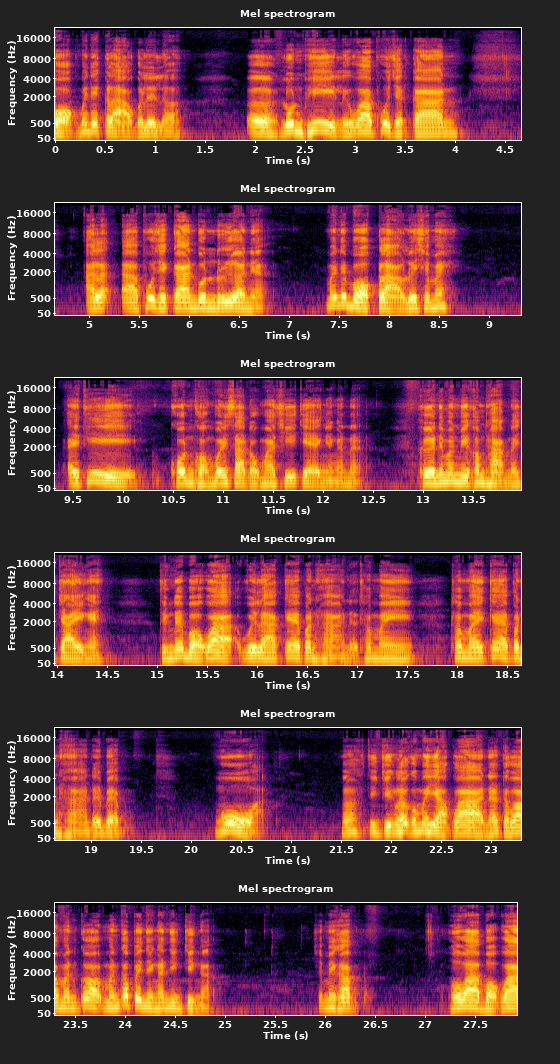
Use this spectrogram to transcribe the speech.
บอกไม่ได้กล่าวกันเลยเหรอเออรุ่นพี่หรือว่าผู้จัดการอะไรอ่าผู้จัดการบนเรือเนี่ย ไม่ได้บอกกล่าวเลยใช่ไหมไอ้ที่คนของบริษัทออกมาชี้แจงอย่างนั้นน่ะคืออันนี้มันมีคำถามในใจไง ถึงได้บอกว่าเวลาแก้ปัญหาเนี่ยทำไมทำไมแก้ปัญหาได้แบบโง่อะเนาะจริง ๆ แล้วก็ไม่อยากว่านะ แต่ว่ามันก็มันก็เป็นอย่างนั้นจริง ๆอะใช่ไหมครับ เพราะว่าบอกว่า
